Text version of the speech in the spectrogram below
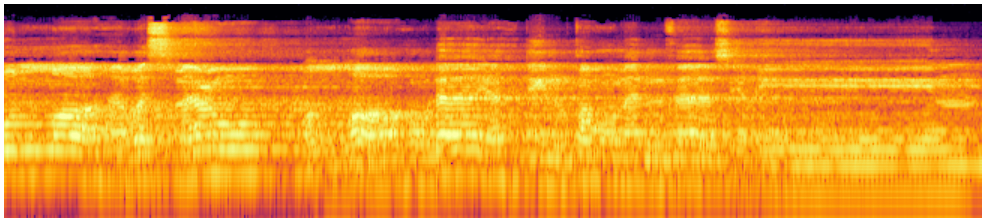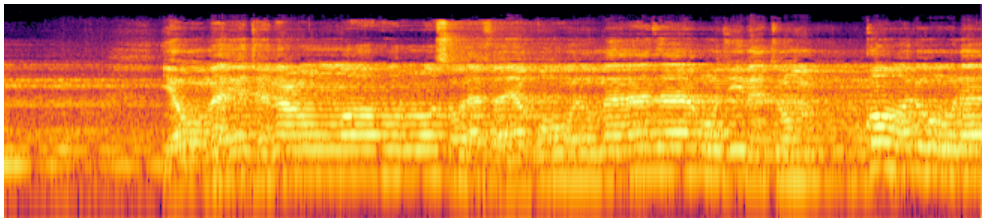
واتقوا الله واسمعوا والله لا يهدي القوم الفاسقين. يوم يجمع الله الرسل فيقول ماذا أجبتم؟ قالوا لا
